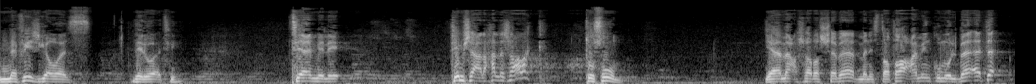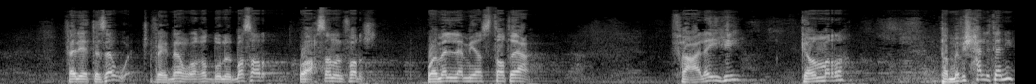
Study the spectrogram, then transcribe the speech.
مفيش جواز دلوقتي. تعمل إيه؟ تمشي على حل شعرك؟ تصوم. يا معشر الشباب من استطاع منكم الباءة فليتزوج فإنه أغض للبصر وأحسن الفرج. ومن لم يستطع فعليه كمان مرة. طب ما فيش حل تاني؟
